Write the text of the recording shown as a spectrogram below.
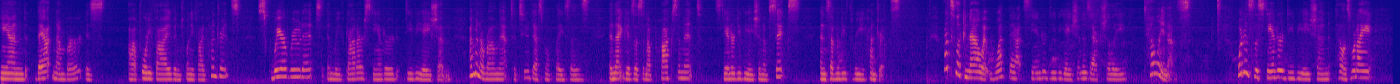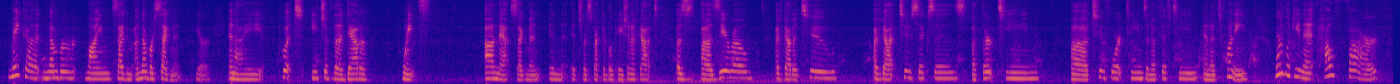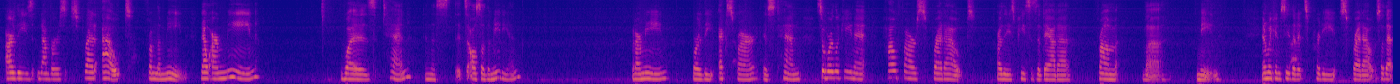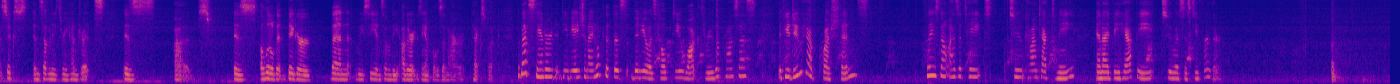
and that number is uh, 45 and 25 hundredths. Square root it, and we've got our standard deviation. I'm going to round that to two decimal places, and that gives us an approximate standard deviation of 6 and 73 hundredths. Let's look now at what that standard deviation is actually telling us. What does the standard deviation tell us? When I make a number line segment, a number segment here, and I put each of the data points on that segment in its respective location. I've got a, a zero, I've got a two, I've got two sixes, a 13, uh, two 14s, and a 15, and a 20. We're looking at how far are these numbers spread out from the mean. Now our mean was 10, and this it's also the median. But our mean, or the x bar, is 10. So we're looking at how far spread out are these pieces of data from the mean. And we can see that it's pretty spread out. So that 6 and 73 hundredths is, uh, is a little bit bigger than we see in some of the other examples in our textbook. But that's standard deviation. I hope that this video has helped you walk through the process. If you do have questions, please don't hesitate to contact me and I'd be happy to assist you further.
